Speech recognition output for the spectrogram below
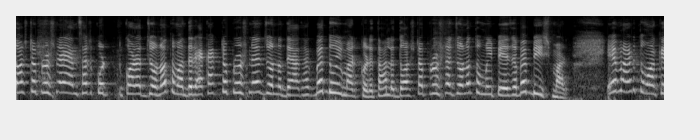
দশটা প্রশ্নের অ্যান্সার করার জন্য তোমাদের এক একটা প্রশ্নের জন্য দেওয়া থাকবে দুই মার্ক করে, তাহলে দশটা প্রশ্নের জন্য তুমি পেয়ে যাবে বিশ মার্ক এবার তোমাকে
